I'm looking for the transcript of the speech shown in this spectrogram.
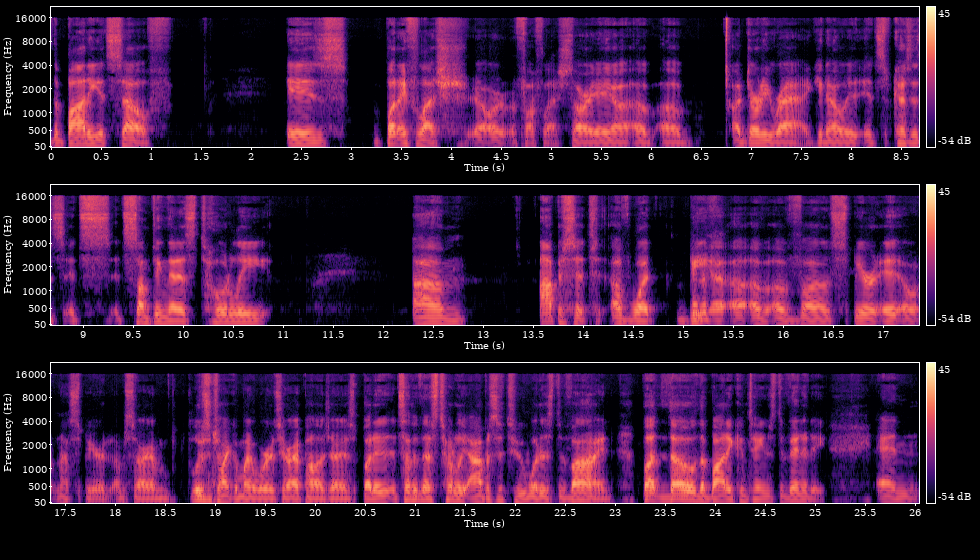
the body itself is but a flesh or a flesh sorry a a, a, a dirty rag you know it, it's because it's it's it's something that is totally um opposite of what be uh, of of uh spirit i- oh not spirit i'm sorry i'm losing track of my words here i apologize but it, it's something that's totally opposite to what is divine but though the body contains divinity and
